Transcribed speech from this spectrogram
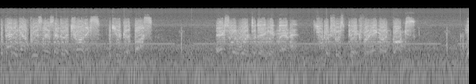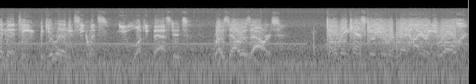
We're patting down prisoners and electronics, but you're good, boss. Excellent work today, Hitman. You get first pick for hangar and bunks. Hitman team, begin landing sequence. You lucky bastards. Rose hour is ours. Don't make Cascadia regret hiring you all.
